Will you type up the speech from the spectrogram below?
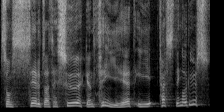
som ser ut til at de søker en frihet i festing og rus.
